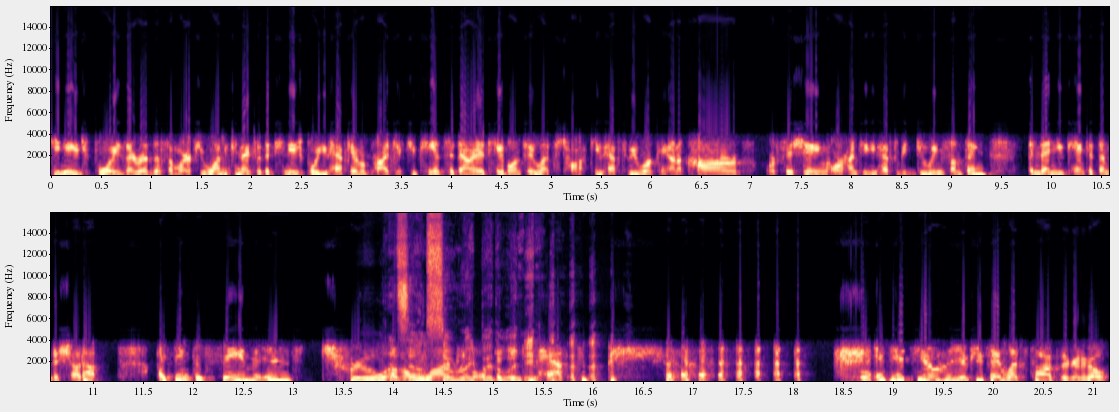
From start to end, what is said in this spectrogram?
teenage boys, I read this somewhere. If you want to connect with a teenage boy, you have to have a project. You can't sit down at a table and say, let's talk. You have to be working on a car or fishing or hunting. You have to be doing something, and then you can't get them to shut up. I think the same is true That of a lot so of right, people. by the I think way. you have to. it's, it's, you know, if you say, let's talk, they're going to go,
